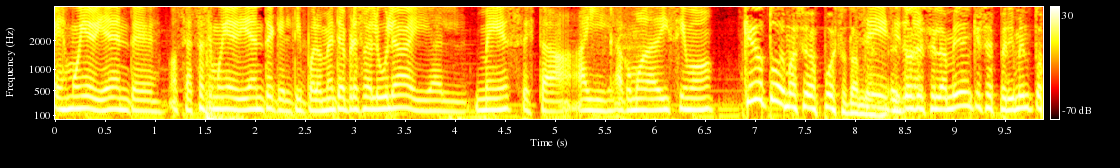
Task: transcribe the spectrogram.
es muy evidente, o sea, se hace muy evidente que el tipo lo mete preso a Lula y al mes está ahí acomodadísimo. Quedó todo demasiado expuesto también. Sí, sí, Entonces, total. en la medida en que ese experimento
